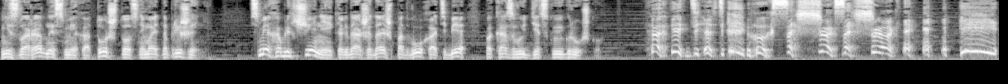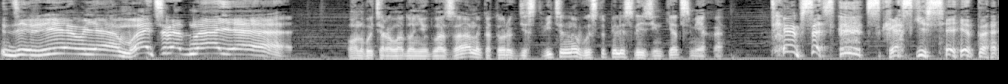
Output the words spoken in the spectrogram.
не злорадный смех, а тот, что снимает напряжение. Смех облегчения, когда ожидаешь подвоха, а тебе показывают детскую игрушку. Ух, Сашок, Сашок! Деревня, мать родная! Он вытер ладонью глаза, на которых действительно выступили слезинки от смеха. Сказки все это,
